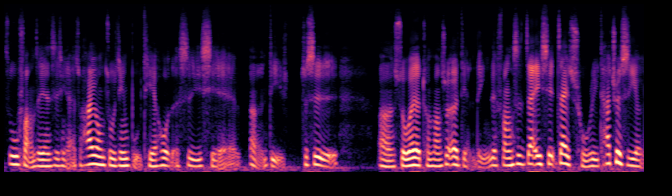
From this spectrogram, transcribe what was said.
租房这件事情来说，他用租金补贴或者是一些嗯抵就是。呃，所谓的囤房税二点零的方式，在一些在处理，它确实有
